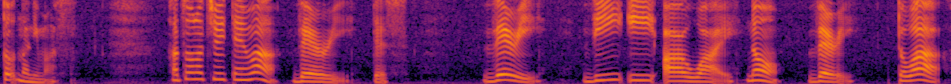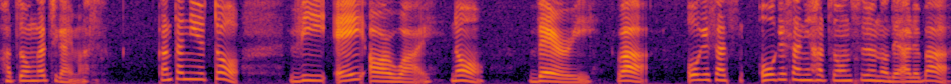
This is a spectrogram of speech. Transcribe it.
となります。発音の注意点は very です。very V-E-R-Y の very とは発音が違います。簡単に言うと V-A-R-Y の very は大げさ大げさに発音するのであれば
